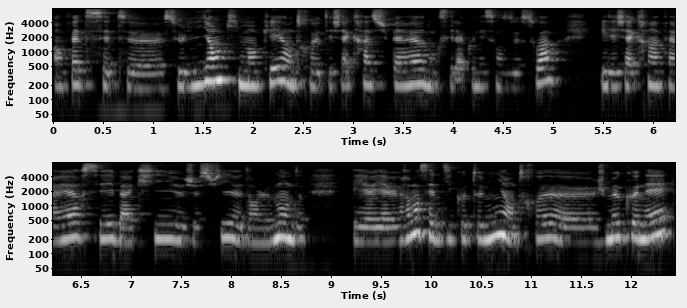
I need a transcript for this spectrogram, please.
en fait cette, ce lien qui manquait entre tes chakras supérieurs, donc c'est la connaissance de soi, et les chakras inférieurs, c'est bah, qui je suis dans le monde. Et euh, il y avait vraiment cette dichotomie entre euh, je me connais,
